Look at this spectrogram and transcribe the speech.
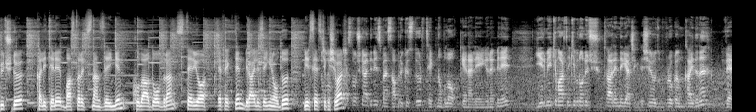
güçlü, kaliteli, baslar açısından zengin, kulağı dolduran stereo efektin bir aile zengin olduğu bir ses çıkışı var. Hoş geldiniz. Ben Sabri Küstür, Teknoblog Genel Yayın Yönetmeni. 22 Mart 2013 tarihinde gerçekleştiriyoruz bu programın kaydını ve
